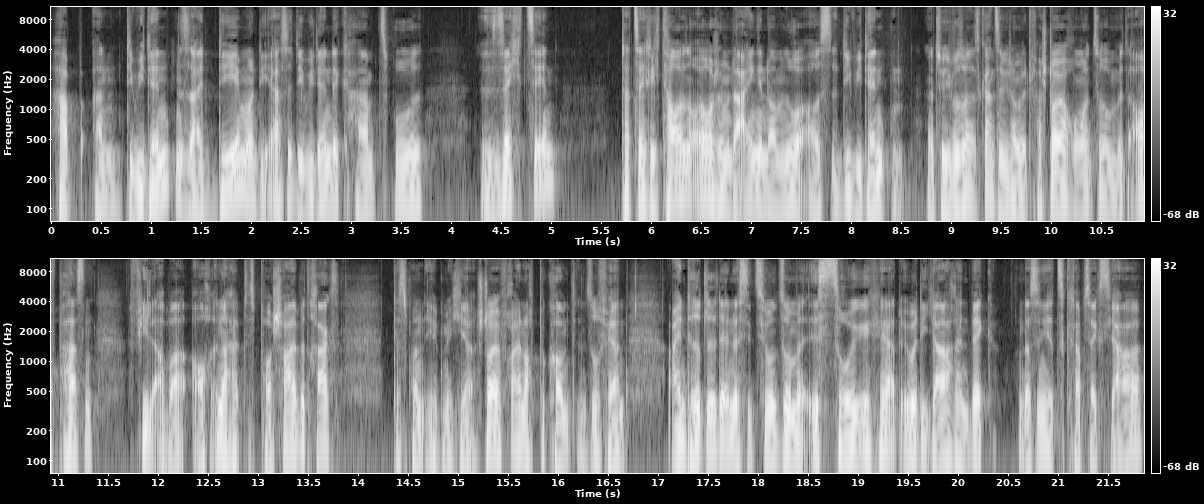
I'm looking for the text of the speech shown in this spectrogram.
habe an Dividenden seitdem, und die erste Dividende kam 2016, tatsächlich 1000 Euro schon wieder eingenommen, nur aus Dividenden. Natürlich muss man das Ganze wieder mit Versteuerung und so mit aufpassen, viel aber auch innerhalb des Pauschalbetrags, dass man eben hier steuerfrei noch bekommt. Insofern ein Drittel der Investitionssumme ist zurückgekehrt über die Jahre hinweg und das sind jetzt knapp sechs Jahre.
